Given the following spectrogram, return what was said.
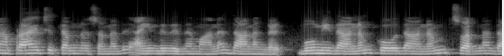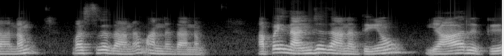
நான் பிராயச்சித்தம்னு சொன்னது ஐந்து விதமான தானங்கள். பூமி தானம் கோதானம் ஸ்வர்ண தானம் வஸ்திர தானம் அன்னதானம். அப்போ இந்த அஞ்சு தானத்தையும் யாருக்கு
